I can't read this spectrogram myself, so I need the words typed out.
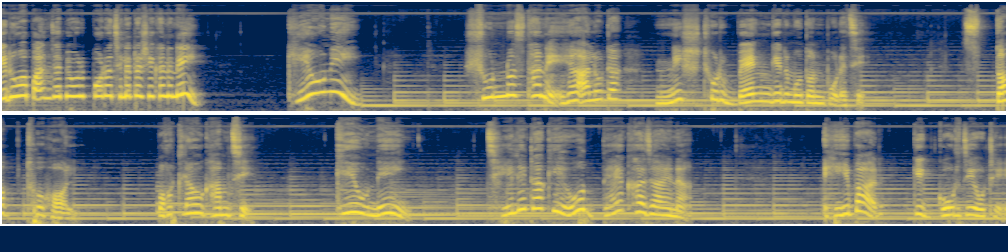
গেরুয়া পাঞ্জাবি ওর পরা ছেলেটা সেখানে নেই। কেউ নেই। শূন্য স্থানে আলোটা নিষ্ঠুর ব্যঙ্গের মতন পড়েছে। স্তব্ধ হল। পটলাও ঘামছে। কেউ নেই। ছেলেটাকেও দেখা যায় না। এবার কি গর্জে ওঠে।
